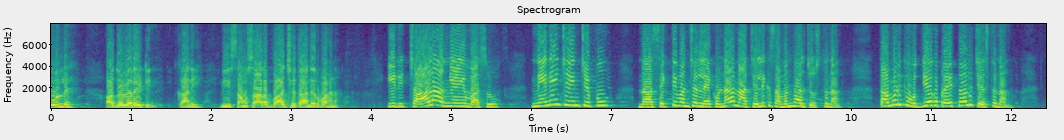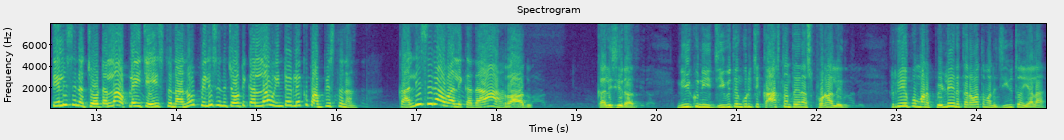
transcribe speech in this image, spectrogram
పోన్లే అదో వెరైటీ. కానీ నీ సంసార బాధ్యత నిర్వహణ. ఇది చాలా అన్యాయం వాసు. నేనేం చేయను చెప్పు? నా శక్తి వంచన లేకుండా నా చెల్లికి సంబంధాలు చూస్తున్నాను. తమ్ముడికి ఉద్యోగ ప్రయత్నాలు చేస్తున్నాను. తెలిసిన చోటల్లా అప్లై చేయిస్తున్నాను. పిలిచిన చోటికల్లా ఇంటర్వ్యూలకు పంపిస్తున్నాను. కలిసి రావాలి కదా? రాదు. కలిసి రాదు. నీకు నీ జీవితం గురించి కాస్తంతైనా స్ఫురణ లేదు. రేపు మన పెళ్ళైన తర్వాత మన జీవితం ఎలా?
